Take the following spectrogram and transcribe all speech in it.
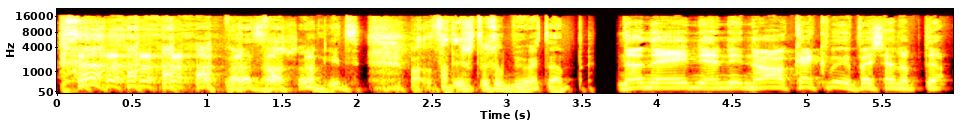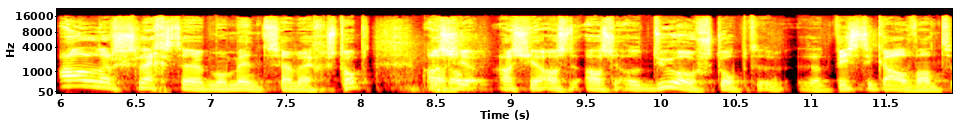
Maar dat was ook niet. Wat, is er gebeurd dan? Nou, nee, nee, nee. Nou, kijk, wij zijn op de allerslechtste moment zijn wij gestopt. Als Waarom? je als, je als, als duo stopt, dat wist ik al, want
